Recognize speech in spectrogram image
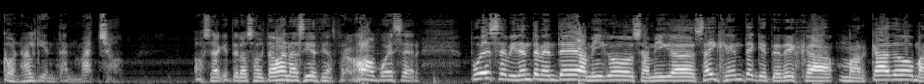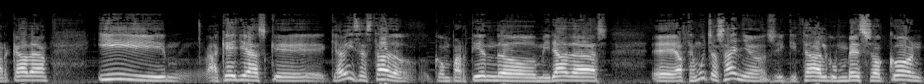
con alguien tan macho. O sea que te lo soltaban así y decías, pero ¿cómo puede ser? Pues evidentemente, amigos, amigas, hay gente que te deja marcado, marcada, y aquellas que, que habéis estado compartiendo miradas eh, hace muchos años y quizá algún beso con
